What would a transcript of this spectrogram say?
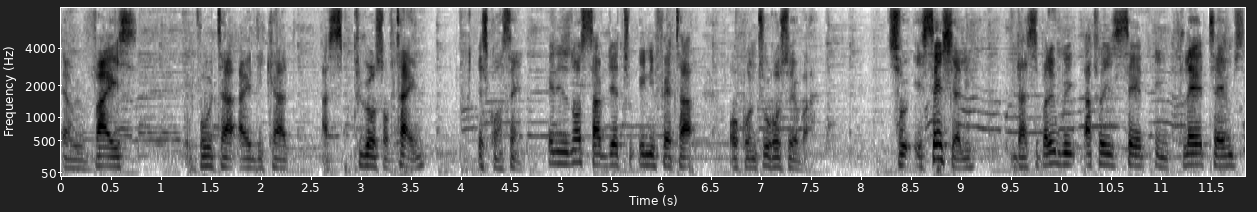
and revise voter ID card as periods of time is concerned. It is not subject to any fetter or control whatsoever. So essentially, that's Gbadegbe actually said in clear terms,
